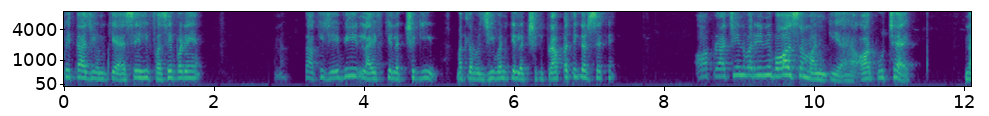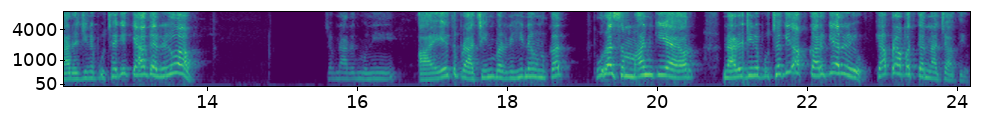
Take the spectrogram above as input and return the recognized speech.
पिताजी उनके ऐसे ही फंसे पड़े हैं ताकि ये भी लाइफ के लक्ष्य की मतलब जीवन के लक्ष्य की प्राप्ति कर सके। और प्राचीन वरी ने बहुत सम्मान किया है और पूछा है, नारद जी ने पूछा कि क्या कर रहे हो आप? जब नारद मुनि आए तो प्राचीन वर्णी ने उनका पूरा सम्मान किया है और नारद जी ने पूछा कि आप कर क्या रहे हो? क्या प्राप्त करना चाहते हो?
